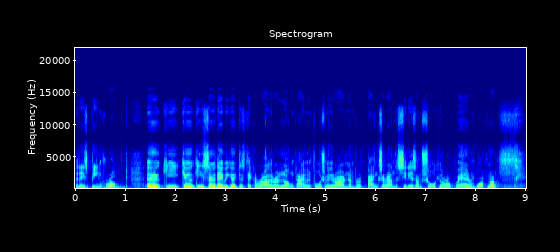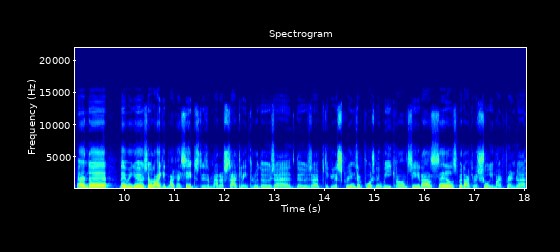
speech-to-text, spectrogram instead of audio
that is being robbed. Okie dokie, so there we go. It does take a rather a long time. Unfortunately, there are a number of banks around the city, as I'm sure you're aware and whatnot. And uh, there we go. So like it, like I say, it just is a matter of cycling through those those particular screens. Unfortunately, we can't see it ourselves, but I can assure you, my friend, uh,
